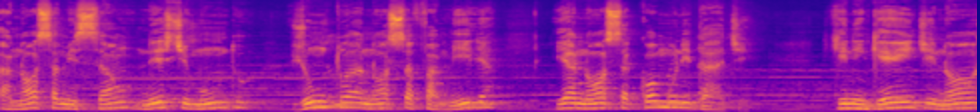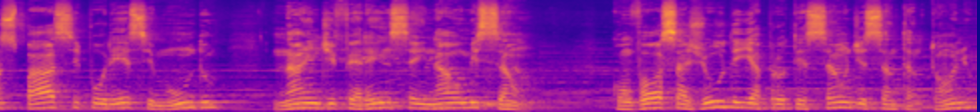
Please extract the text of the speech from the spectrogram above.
a nossa missão neste mundo junto à nossa família e a nossa comunidade. Que ninguém de nós passe por esse mundo na indiferença e na omissão. Com vossa ajuda e a proteção de Santo Antônio,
